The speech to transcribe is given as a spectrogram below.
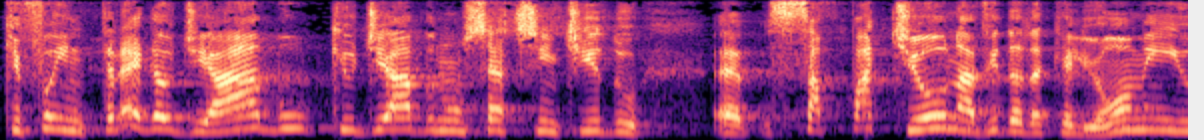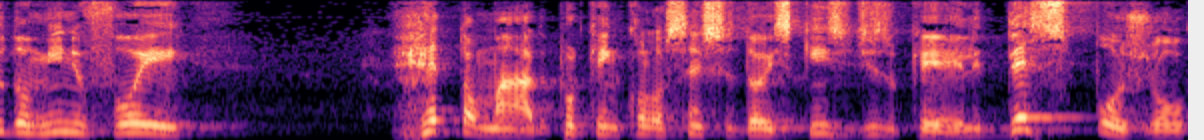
que foi entregue ao diabo, que o diabo num certo sentido é, sapateou na vida daquele homem e o domínio foi retomado, porque em Colossenses 2,15 diz o que? Ele despojou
